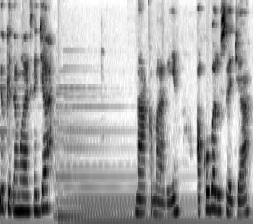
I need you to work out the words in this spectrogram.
Yuk kita mulai saja. Nah, kemarin aku baru saja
